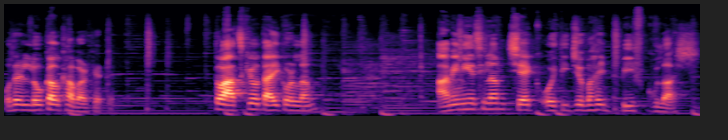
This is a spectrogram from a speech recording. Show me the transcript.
ওদের লোকাল খাবার খেতে। তো আজকেও তাই করলাম। আমি নিয়েছিলাম চেক ঐতিহ্যবাহী বিফ গুলাস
